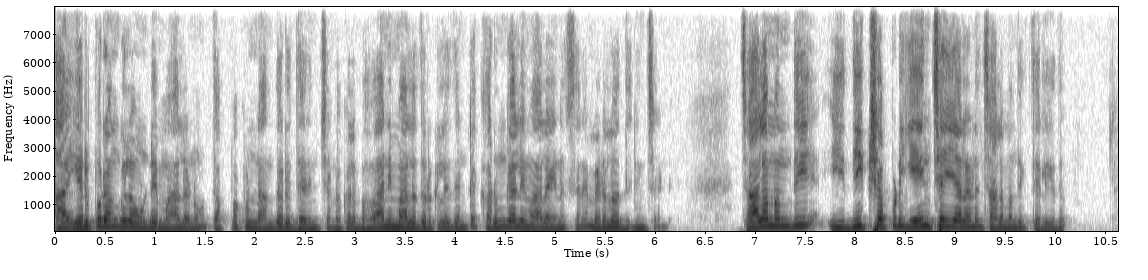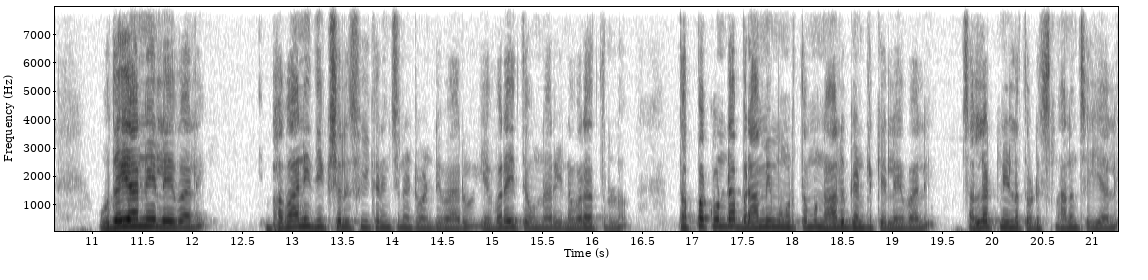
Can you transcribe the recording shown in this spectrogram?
ఆ ఎరుపు రంగులో ఉండే మాలను తప్పకుండా అందరూ ధరించండి. ఒకవేళ భవానీ మాల దొరకలేదంటే కరుంగాలి మాల అయినా సరే మెడలో ధరించండి. చాలామంది ఈ దీక్షప్పుడు ఏం చేయాలని చాలామందికి తెలియదు. ఉదయాన్నే లేవాలి. భవానీ దీక్షలు స్వీకరించినటువంటి వారు ఎవరైతే ఉన్నారో ఈ నవరాత్రుల్లో తప్పకుండా బ్రాహ్మీ ముహూర్తము నాలుగు గంటలకే లేవాలి. చల్లటి నీళ్ళతోటి స్నానం చేయాలి.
